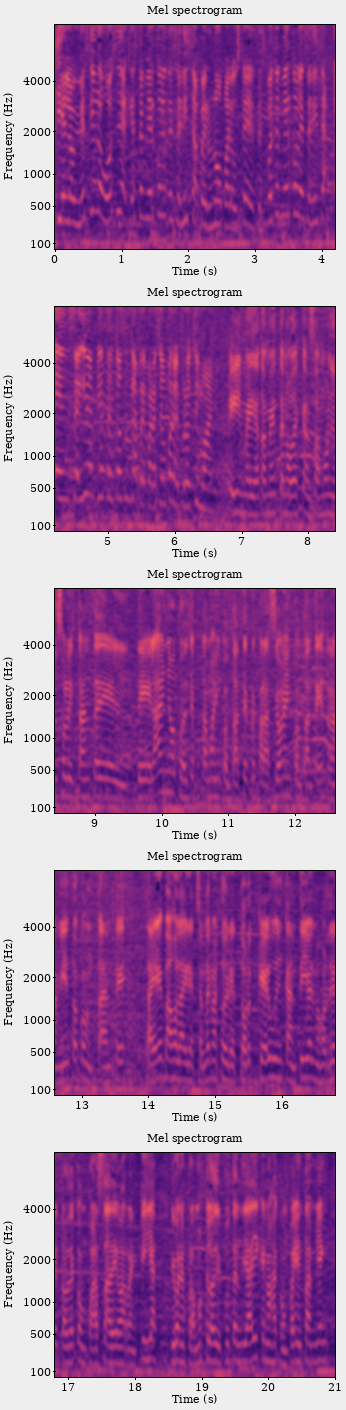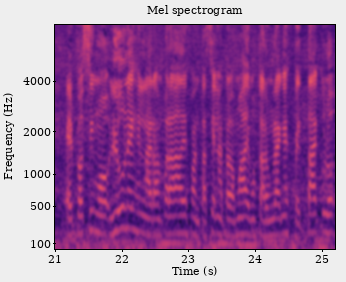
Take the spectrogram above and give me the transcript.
Quien lo vive es quien lo goza y de aquí hasta el miércoles de ceniza, pero no para ustedes. Después del miércoles de ceniza, enseguida empieza entonces la preparación para el próximo año. Inmediatamente no descansamos ni un solo instante del, del año, todo el tiempo estamos en constante preparación, en constante entrenamiento, constante talleres bajo la dirección de nuestro director Kelvin Cantillo, el mejor director de comparsa de Barranquilla. Y bueno, esperamos que lo disfruten día y que nos acompañen también el próximo lunes en la gran parada de fantasía, en la que vamos a demostrar un gran espectáculo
